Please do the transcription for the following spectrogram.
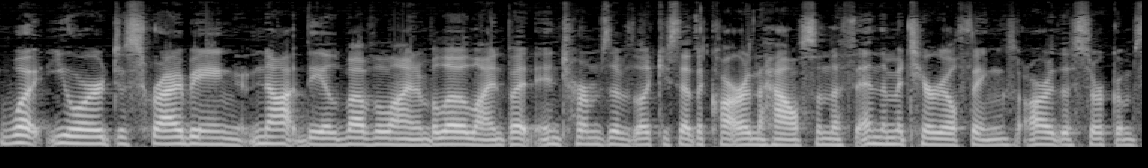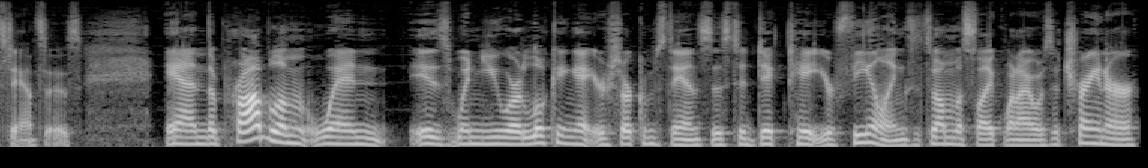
what you're describing not the above the line and below line but in terms of like you said the car and the house and the and the material things are the circumstances and the problem when is when you are looking at your circumstances to dictate your feelings it's almost like when i was a trainer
